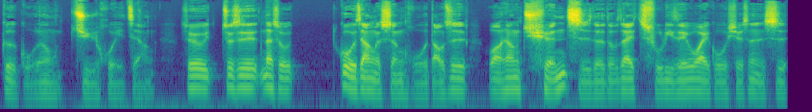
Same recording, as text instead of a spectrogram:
各国那种聚会，这样，所以就是那时候过这样的生活，导致我好像全职的都在处理这些外国学生的事。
